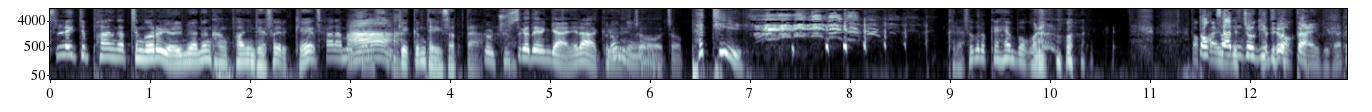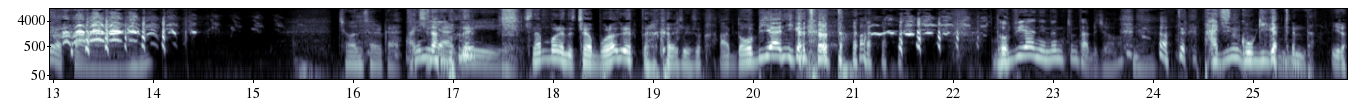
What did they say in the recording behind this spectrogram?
슬레이트 판 같은 거를 열면은 강판이 돼서 이렇게 사람을 갈 아. 수 있게끔 돼 있었다. 그럼 주스가 되는 게 아니라 그럼요. 그저저 저 패티 그래서 그렇게 햄버거를 뭐 떡산족이 되었다. 떡갈비가 되었다. 전설 같은 아, 지난번에 이야기. 지난번에도 제가 뭐라 그랬더라 그래서 아 너비아니가 되었다. 노비아니는 좀 다르죠. 음. 아무튼 다진 고기가 된다 이런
